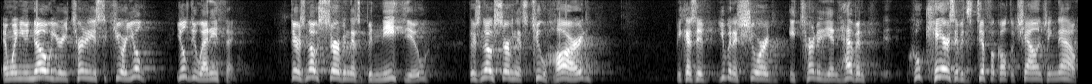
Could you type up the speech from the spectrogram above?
And when you know your eternity is secure, you'll, you'll do anything. There's no serving that's beneath you, there's no serving that's too hard. Because if you've been assured eternity in heaven, who cares if it's difficult or challenging now?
